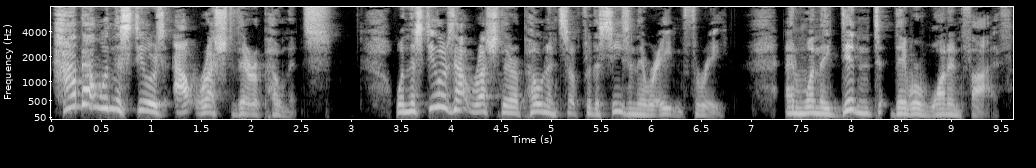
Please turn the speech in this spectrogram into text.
How about when the steelers outrushed their opponents? When the steelers outrushed their opponents for the season they were 8 and 3 and when they didn't they were 1 and 5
